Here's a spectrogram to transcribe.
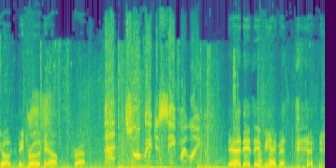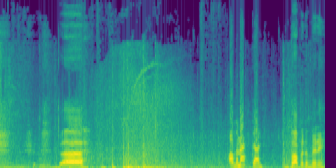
Yo, they throw the tam. Crap. That shockwave just saved my life. Yeah, it did save me. I missed. Ah, Oh, the mech's dead. popping a mini.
